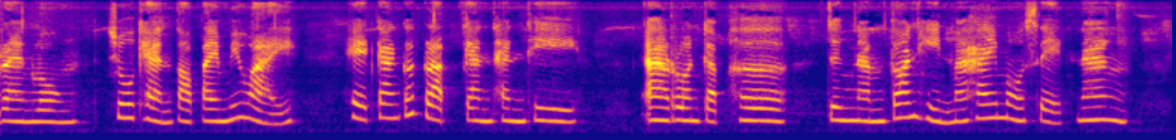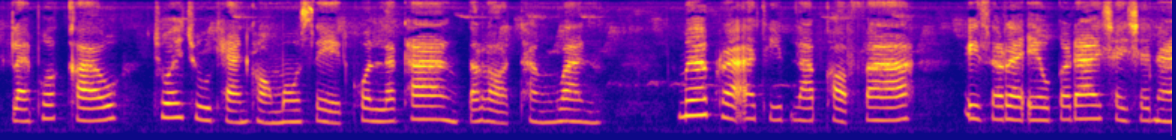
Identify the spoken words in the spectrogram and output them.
แรงลง ชูแขนต่อไปไม่ไหว เหตุการณ์ก็กลับกันทันที อาโรนกับเฮอจึงนำก้อนหินมาให้โมเสสนั่ง และพวกเขาช่วยชูแขนของโมเสสคนละข้างตลอดทั้งวัน เมื่อพระอาทิตย์ลับขอบฟ้า อิสราเอลก็ได้ชัยชนะ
